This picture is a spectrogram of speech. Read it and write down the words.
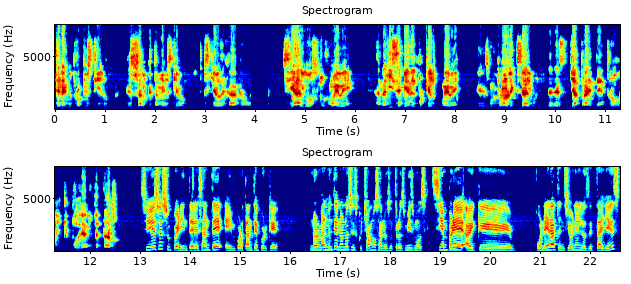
tener mi propio estilo. Eso es algo que también les quiero, les quiero dejar, ¿no? Si algo los mueve, analicen bien el por qué los mueve. Es muy probable que sea algo que ustedes ya traen dentro y que podrían intentarlo. Sí, eso es súper interesante e importante porque normalmente no nos escuchamos a nosotros mismos. Siempre hay que poner atención en los detalles,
